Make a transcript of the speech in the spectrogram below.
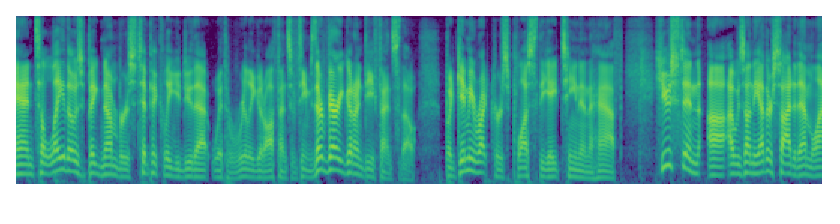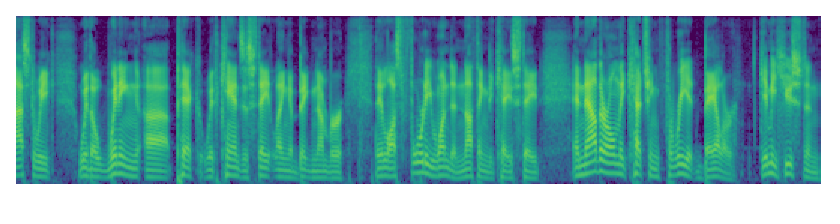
And to lay those big numbers, typically you do that with really good offensive teams. They're very good on defense, though. But give me Rutgers plus the 18 and a half. Houston, uh, I was on the other side of them last week with a winning uh, pick with Kansas State laying a big number. They lost 41 to nothing to K State. And now they're only catching three at Baylor. Give me Houston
